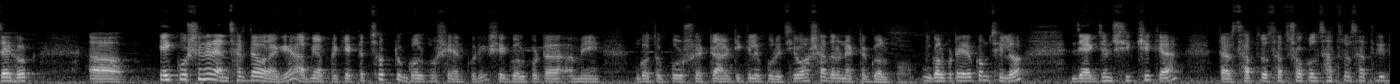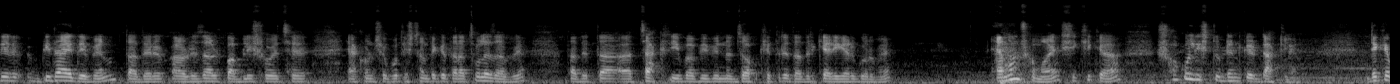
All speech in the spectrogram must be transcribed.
যাই হোক এই কোশ্চেনের অ্যান্সার দেওয়ার আগে আমি আপনাকে একটা ছোট্ট গল্প শেয়ার করি। সেই গল্পটা আমি গত পরশু একটা আর্টিকেলে পড়েছি। অসাধারণ একটা গল্প। গল্পটা এরকম ছিল যে একজন শিক্ষিকা তার ছাত্র সকল ছাত্রছাত্রীদের বিদায় দেবেন। তাদের রেজাল্ট পাবলিশ হয়েছে। এখন সে প্রতিষ্ঠান থেকে তারা চলে যাবে। তাদের তা চাকরি বা বিভিন্ন জব ক্ষেত্রে তাদের ক্যারিয়ার করবে এমন সময় শিক্ষিকা সকল স্টুডেন্টকে ডাকলেন। ডেকে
